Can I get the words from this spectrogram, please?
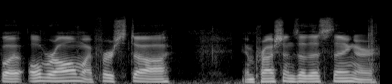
but overall my first uh, impressions of this thing are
